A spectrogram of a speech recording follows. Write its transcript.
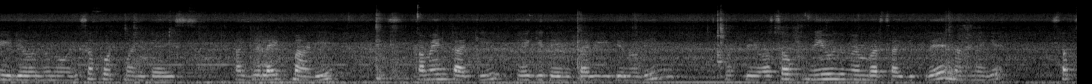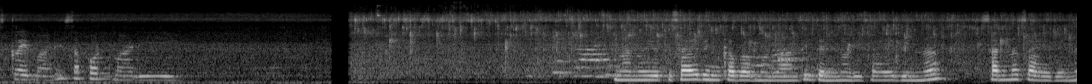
ವಿಡಿಯೋವನ್ನು ನೋಡಿ ಸಪೋರ್ಟ್ ಮಾಡಿ ಗೈಸ್ ಹಾಗೆ ಲೈಕ್ ಮಾಡಿ ಕಮೆಂಟ್ ಹಾಕಿ ಹೇಗಿದೆ ಅಂತ ವಿಡಿಯೋ ನೋಡಿ. ಮತ್ತು ಹೊಸ ನ್ಯೂ ಮೆಂಬರ್ಸ್ ಆಗಿದ್ದರೆ ನನಗೆ ಸಬ್ಸ್ಕ್ರೈಬ್ ಮಾಡಿ ಸಪೋರ್ಟ್ ಮಾಡಿ. ನಾನು ಇವತ್ತು ಸೋಯಾಬೀನ್ ಕಬಾಬ್ ಮಾಡುವ ಅಂತಿದ್ದೇನೆ. ನೋಡಿ ಸೋಯಾಬೀನ್ನ ಸಣ್ಣ ಸೋಯಾಬೀನ್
